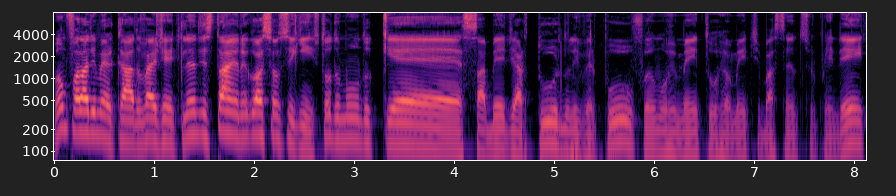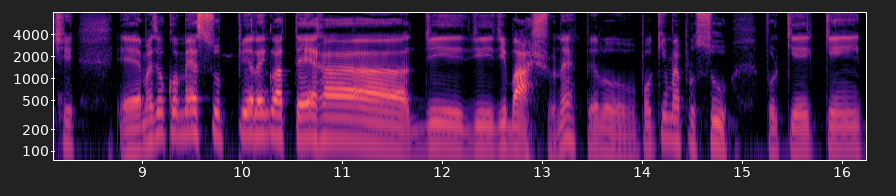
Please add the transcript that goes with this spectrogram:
Vamos falar de mercado, vai, gente. Leandro Stein, o negócio é o seguinte: todo mundo quer saber de Arthur no Liverpool. Foi um movimento realmente bastante surpreendente. É, mas eu começo pela Inglaterra de, de, de baixo, né? Pelo, um pouquinho mais para o sul, porque quem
